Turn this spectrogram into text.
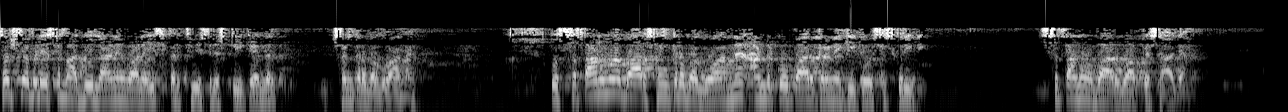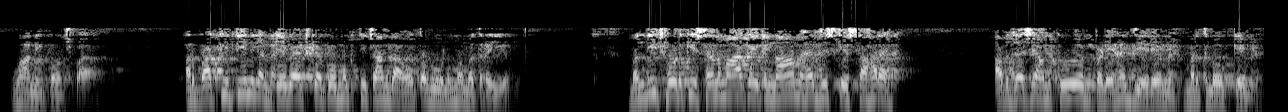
सबसे बड़े समाधि लाने वाले इस पृथ्वी सृष्टि के अंदर शंकर भगवान है। तो सतानवे बार शंकर भगवान ने अंड को पार करने की कोशिश करी। सतानवे बार वापस आ गया। वहाँ नहीं पहुँच पाया। और बाकी तीन घंटे बैठ कर को मुक्ति चांदा हो, तब उनमें मत रही हो। बंदी छोड़ की शरण में आकर एक नाम है जिसके सहारे, अब जैसे हम कुएँ में पड़े हैं, जेरे में मृतलोक के में।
